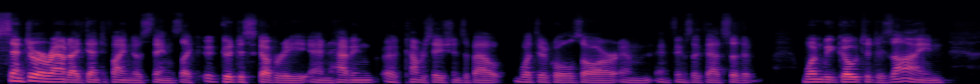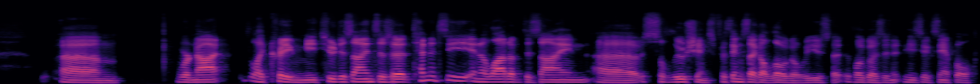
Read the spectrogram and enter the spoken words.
center around identifying those things like good discovery and having uh, conversations about what their goals are and and things like that so that when we go to design um, we're not like creating me too designs. There's a tendency in a lot of design uh, solutions for things like a logo. We use a logo as an easy example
